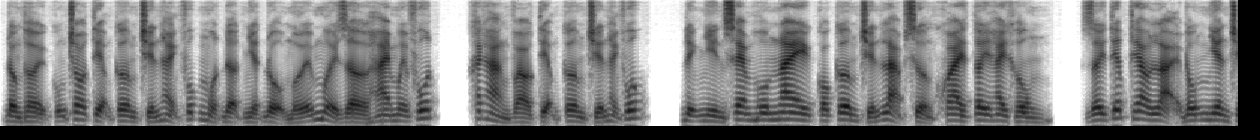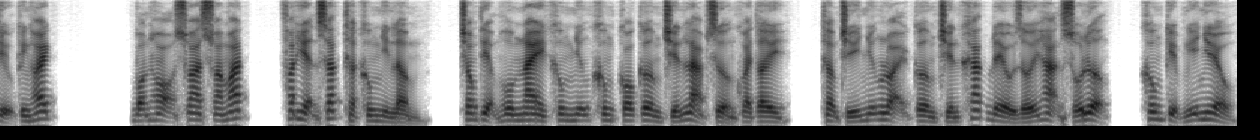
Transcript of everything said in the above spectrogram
đồng thời cũng cho tiệm cơm chiến hạnh phúc một đợt nhiệt độ mới mười giờ hai mươi phút, khách hàng vào tiệm cơm chiến hạnh phúc, định nhìn xem hôm nay có cơm chiến lạp xưởng khoai tây hay không, giây tiếp theo lại bỗng nhiên chịu kinh hách bọn họ xoa xoa mắt, phát hiện xác thật không nhìn lầm, trong tiệm hôm nay không những không có cơm chiến lạp xưởng khoai tây, thậm chí những loại cơm chiến khác đều giới hạn số lượng, không kịp nghĩ nhiều,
